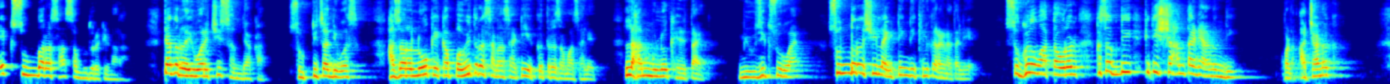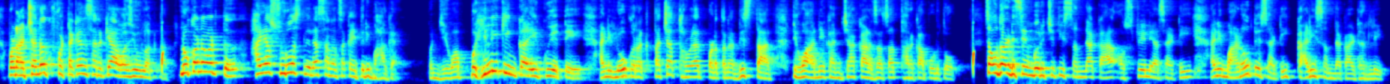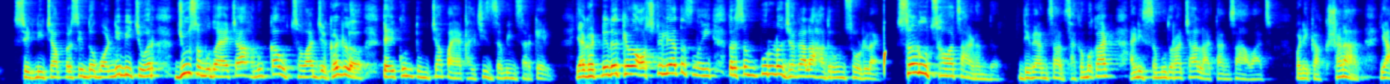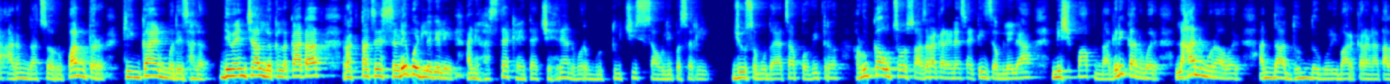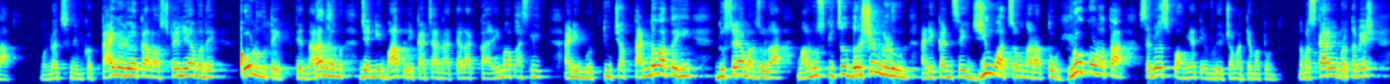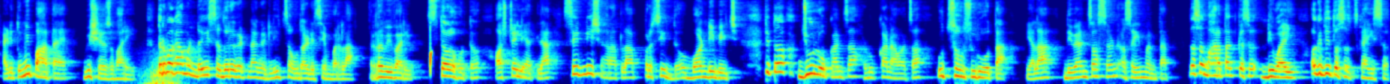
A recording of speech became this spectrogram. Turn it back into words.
एक सुंदर असा समुद्र किनारा. त्यात रविवारची संध्याकाळ. सुट्टीचा दिवस. हजारो लोक एका पवित्र सणासाठी एकत्र जमा झालेत. लहान मुलं खेळतायत. म्युझिक सुरू आहे. सुंदर अशी लाइटिंग देखील करण्यात आली आहे. सगळं वातावरण कसं अगदी किती शांत आणि आनंदी. पण अचानक पण अचानक फटाक्यांसारखे आवाज येऊ लागतात. लोकांना वाटतं हा या सुरू असलेल्या सणाचा काहीतरी भाग आहे. पण जेव्हा पहिली किंकाळ ऐकू येते आणि लोक रक्ताच्या थरोळ्यात पडताना दिसतात तेव्हा अनेकांच्या काळजाचा थरका पडतो. चौदा डिसेंबरची ती संध्याकाळ ऑस्ट्रेलियासाठी आणि मानवतेसाठी काळी संध्याकाळ ठरली. सिडनीच्या प्रसिद्ध बॉन्डी बीचवर ज्यू समुदायाच्या हनुक्का उत्सवात जे घडलं ते ऐकून तुमच्या पायाखालची जमीन सरकेल. या घटनेनं केवळ ऑस्ट्रेलियातच नाही तर संपूर्ण जगाला हादरवून सोडलाय. सण उत्सवाचा आनंद दिव्यांचा झकमकाट आणि समुद्राच्या लाटांचा आवाज. पण एका क्षणात या आनंदाचं रूपांतर किंकाळ्यांमध्ये झालं. दिव्यांच्या लखलकाटात रक्ताचे सडे पडले गेले आणि हसत्या खेळत्या चेहऱ्यांवर मृत्यूची सावली पसरली. ज्यू समुदायाचा पवित्र हणुका उत्सव साजरा करण्यासाठी जमलेल्या निष्पाप नागरिकांवर लहान मुलावर अंधाधुंद गोळीबार करण्यात आला. म्हणूनच नेमकं काय घडलं काल ऑस्ट्रेलियामध्ये? कोण होते ते नराधम ज्यांनी बाप लेकाच्या नात्याला काळीमा फासली आणि मृत्यूच्या तांडवातही दुसऱ्या बाजूला माणुसकीचं दर्शन घडवून अनेकांचे जीव वाचवणारा तो हिरो कोण होता सगळंच पाहूयात या व्हिडिओच्या माध्यमातून. नमस्कार मी प्रथमेश आणि तुम्ही पाहताय विशेष भारी तर बघा मंडळी सदर घटना घडली चौदा डिसेंबरला रविवारी. स्थळ होतं ऑस्ट्रेलियातल्या सिडनी शहरातला प्रसिद्ध बॉन्डी बीच. तिथं जू लोकांचा हडुक्का नावाचा उत्सव सुरू होता. याला दिव्यांचा सण असंही म्हणतात. जसं भारतात कसं दिवाळी अगदी तसंच काहीसं.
